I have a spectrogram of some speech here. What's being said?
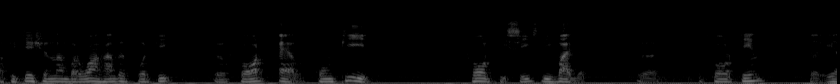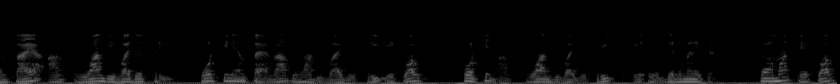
Application number 144L compete 46 divided uh, 14 uh, entire and 1 divided 3 14 entire not 1 divided 3 equal 14 and 1 divided 3 uh, denominator. Common equal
